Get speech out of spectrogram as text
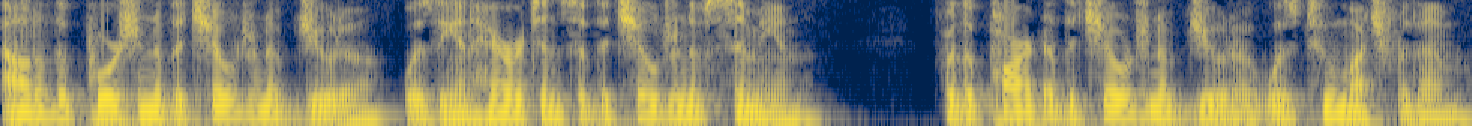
Out of the portion of the children of Judah was the inheritance of the children of Simeon. For the part of the children of Judah was too much for them.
